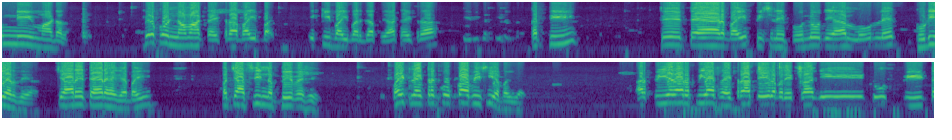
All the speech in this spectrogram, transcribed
19 ਮਾਡਲ ਬਿਲਕੁਲ ਨਵਾਂ ਟਰੈਕਟਰ ਆ ਬਾਈ 21 22 ਵਰਗਾ ਪਿਆ ਟਰੈਕਟਰ ਆ ਟੀਵੀ 31 ਨੰਬਰ 31 ਤੇ ਟਾਇਰ ਬਾਈ ਪਿਛਲੇ ਪੋਲੋ ਦੇ ਆ, ਮੂਰਲੇ ਗੁੜੀਅਰ ਦੇ ਆ। ਚਾਰੇ ਟਾਇਰ ਹੈਗਾ ਬਾਈ 85 90 ਪੈਸੇ। ਬਾਈ ਟਰੈਕਟਰ ਕੋਕਾ ਵੀ ਸੀ ਆ ਬਾਈ ਰੁਪਈਏ ਦਾ ਰੁਪਈਆ ਟਰੈਕਟਰ ਤੇਲ ਬ੍ਰੇਕਾਂ ਜੀ 2 ਸਪੀਡ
